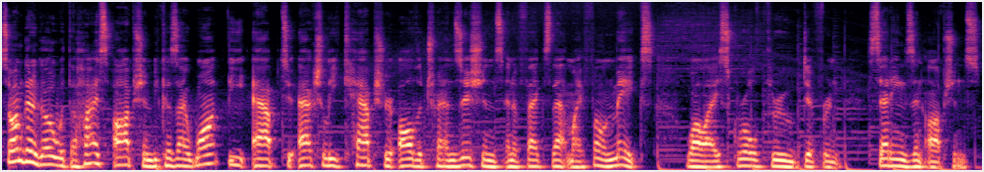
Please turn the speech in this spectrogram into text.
So I'm going to go with the highest option because I want the app to actually capture all the transitions and effects that my phone makes while I scroll through different settings and options.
